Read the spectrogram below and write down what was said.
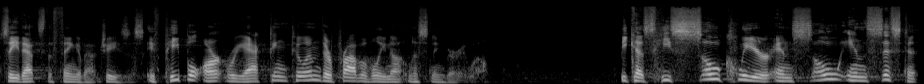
See, that's the thing about Jesus. If people aren't reacting to him, they're probably not listening very well. Because he's so clear and so insistent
